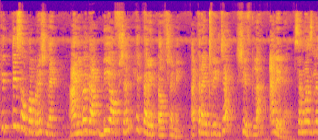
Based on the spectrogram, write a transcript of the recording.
किती सोपा प्रश्न आहे. आणि बघा बी ऑप्शन हे करेक्ट ऑप्शन आहे. अकरा एप्रिलच्या शिफ्टला आलेलं आहे. समजलं?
